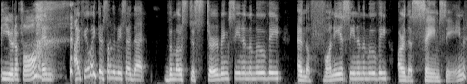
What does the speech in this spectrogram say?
beautiful. and I feel like there's something to be said that the most disturbing scene in the movie and the funniest scene in the movie are the same scene.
